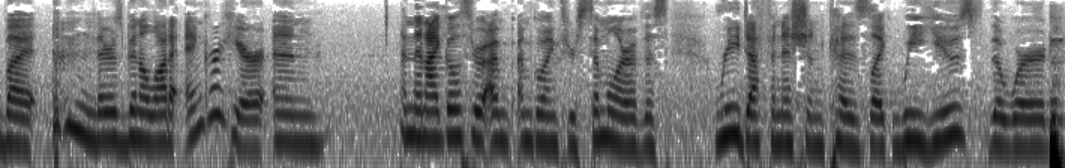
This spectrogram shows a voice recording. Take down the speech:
But there's been a lot of anger here. And and then I go through, I'm, I'm going through similar of this redefinition because, like, we used the word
